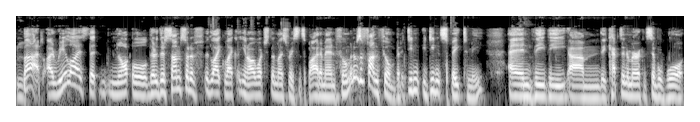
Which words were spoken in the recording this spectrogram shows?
Mm. But I realized that not all there, there's some sort of like like you know I watched the most recent Spider-Man film and it was a fun film, but it didn't it didn't speak to me. And the the um, the Captain American Civil War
